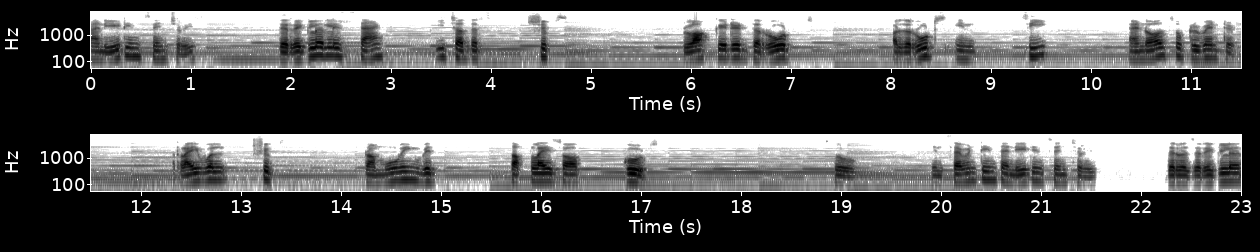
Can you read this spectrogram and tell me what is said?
and 18th centuries, they regularly sank each other's ships, blockaded the roads or the routes in sea, and also prevented rival ships from moving with supplies of goods. So, in 17th and 18th centuries, there was a regular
